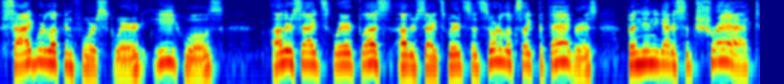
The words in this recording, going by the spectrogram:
side we're looking for squared equals other side squared plus other side squared. So it sort of looks like Pythagoras, but then you got to subtract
